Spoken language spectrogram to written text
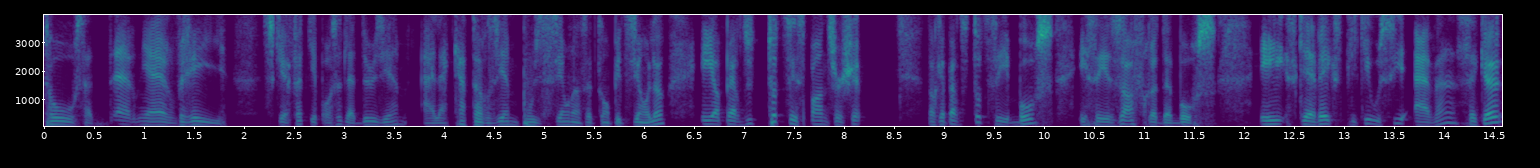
tour, sa dernière vrille, ce qui a fait qu'il est passé de la deuxième à la quatorzième position dans cette compétition-là et a perdu toutes ses sponsorships. Donc, il a perdu toutes ses bourses et ses offres de bourse. Et ce qu'il avait expliqué aussi avant, c'est qu'il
